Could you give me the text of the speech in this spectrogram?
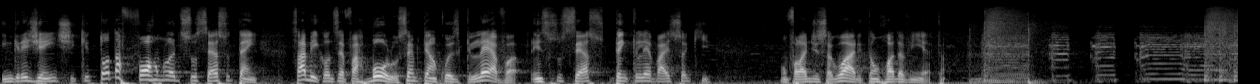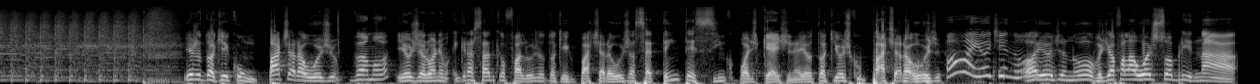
ingrediente que toda fórmula de sucesso tem. Sabe quando você faz bolo, sempre tem uma coisa que leva? Em sucesso tem que levar isso aqui. Vamos falar disso agora? Então roda a vinheta. E hoje eu tô aqui com o Paty Araújo. Vamos. E eu, Jerônimo. Engraçado que eu falo hoje, eu tô aqui com o Paty Araújo há 75 podcasts, né? Eu tô aqui hoje com o Paty Araújo. Ó, eu de novo. Ó, eu de novo. A gente vai falar hoje sobre, na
